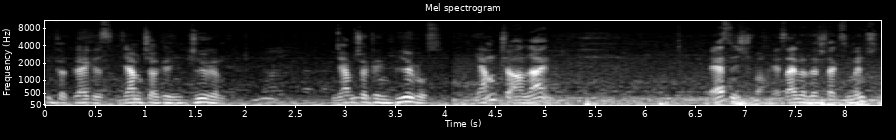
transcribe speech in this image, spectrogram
Im Vergleich ist Yamcha gegen Jiren. Yamcha gegen Virus. Yamcha allein. Er ist nicht schwach, er ist einer der stärksten Menschen.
